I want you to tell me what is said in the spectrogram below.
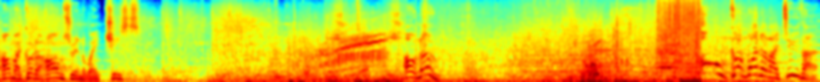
Oh my god, her arms are in the way. Jesus. Oh no! Oh god, why did I do that?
